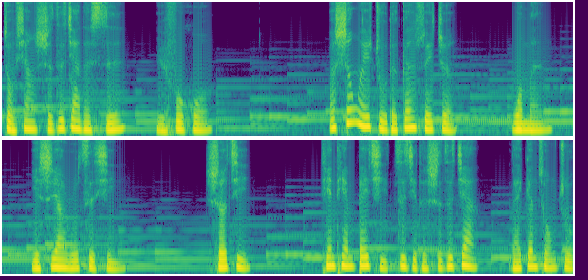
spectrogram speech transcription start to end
走向十字架的死与复活。而身为主的跟随者，我们也是要如此行，舍己，天天背起自己的十字架来跟从主，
